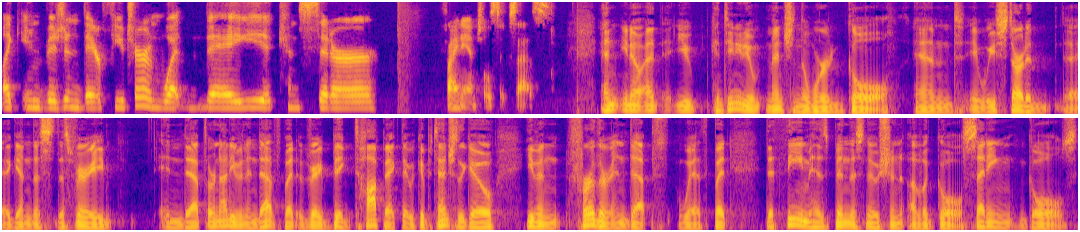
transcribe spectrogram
like envision their future and what they consider financial success. And you know, you continue to mention the word goal, and it, we started uh, again this this very in depth, or not even in depth, but a very big topic that we could potentially go even further in depth with. But the theme has been this notion of a goal, setting goals,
